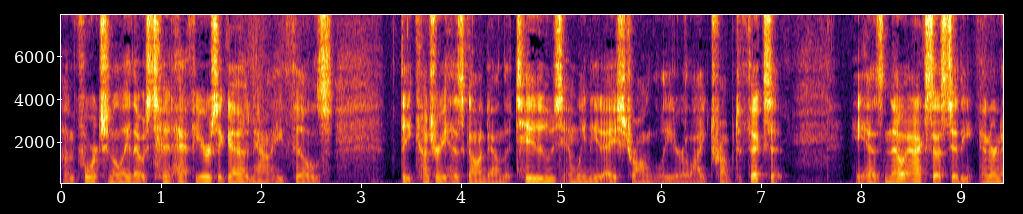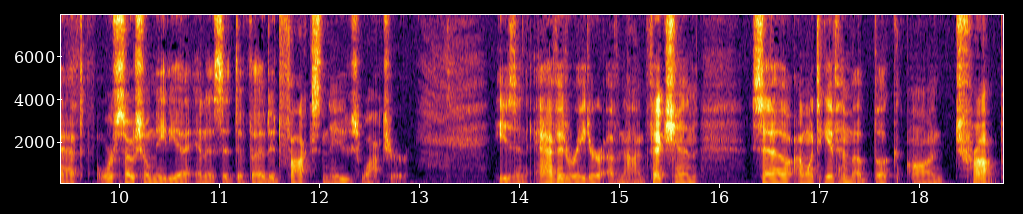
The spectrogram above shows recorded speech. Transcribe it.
Unfortunately, that was two and a half years ago. Now he feels the country has gone down the tubes, and we need a strong leader like Trump to fix it. He has no access to the internet or social media and is a devoted Fox News watcher. He's an avid reader of nonfiction, so I want to give him a book on Trump.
